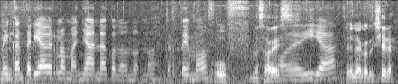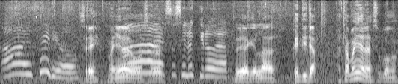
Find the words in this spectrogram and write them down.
Me encantaría verlo mañana cuando no- nos despertemos. Uf, no sabes. Como de día. ¿Se ve la cordillera? Ah, ¿en serio? Sí, mañana lo vamos a Ah, ver. eso sí lo quiero ver. Se ve de lado. Gentita, hasta mañana supongo.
